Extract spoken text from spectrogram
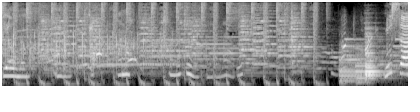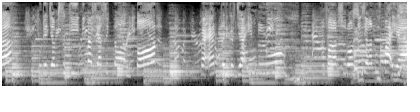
Ya, Umam. Udah jam segini masih asik nonton. PR udah dikerjain belum? Hafalan surahnya jangan lupa ya.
